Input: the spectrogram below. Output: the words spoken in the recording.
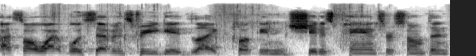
I saw White Boy 7th Street get like fucking shit his pants or something.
